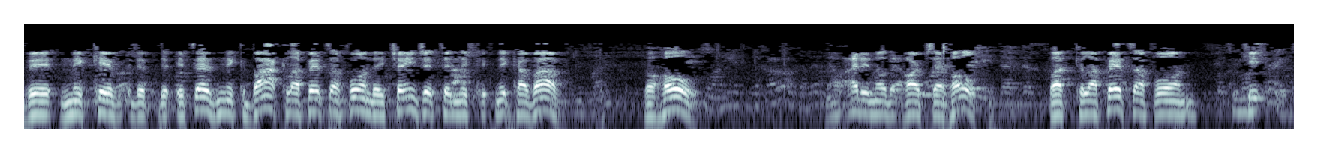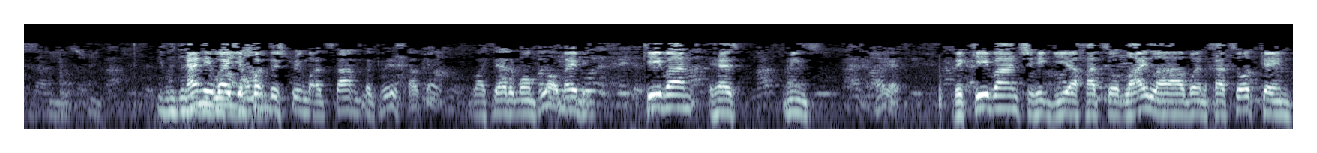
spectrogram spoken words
ונקב, the- the- it says נקבע כלפי צפון. They changed it to nik- נקביו. The holes. Now, I didn't know that harps have holes. But kilapetzafon. Anyway, you put the string, it sounds like this. Okay, like that, it won't blow. Maybe kivan has means okay. Oh, the kivan shehigia chatzot laila when chatzot came.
